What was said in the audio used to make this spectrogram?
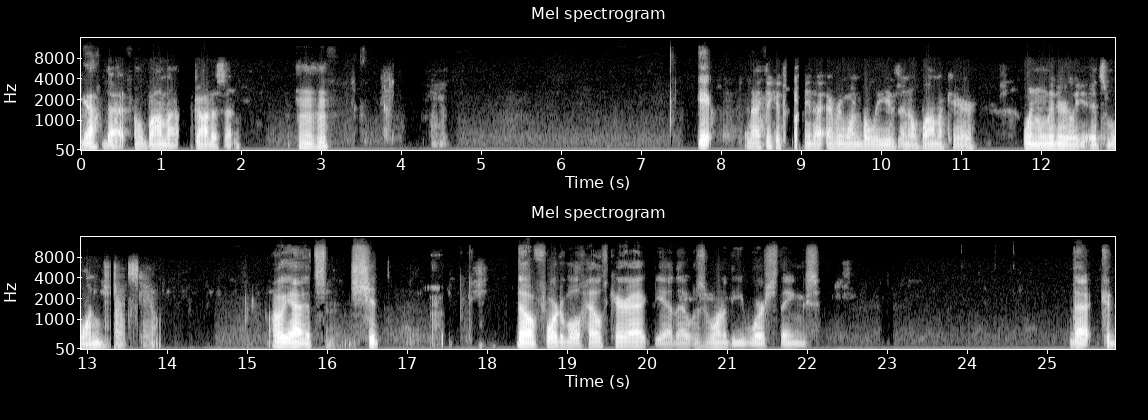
Yeah. that Obama got us in. Mm-hmm. And I think it's funny that everyone believes in Obamacare when literally it's one giant scam. Oh yeah, it's shit. The Affordable Health Care Act, yeah, that was one of the worst things that could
